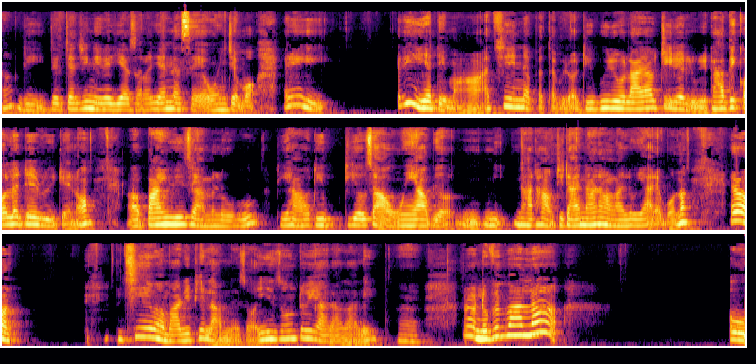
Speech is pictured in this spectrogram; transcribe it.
နော်ဒီကြန့်ရှိနေတဲ့ရက်ဆိုတော့ရက်20ဝန်းကျင်ပေါ့အဲ့ဒီ အဲ့ဒီရက်တွေမှာအခြေအနေပတ်သက်ပြီးတော့ဒီဗီဒီယိုလာရောက်ကြည့်တဲ့လူတွေဒါဒီ collective reading เนาะအပိုင်းရွေးစရာမလိုဘူးဒီဟာဒီဒီဥစ္စာကိုဝင်ရောက်ပြီးတော့နားထောင်ဒီတိုင်းနားထောင်လိုက်လို့ရတယ်ပေါ့เนาะအဲ့တော့အခြေအနေမှာဘာတွေဖြစ်လာမလဲဆိုတော့အရင်ဆုံးတွေ့ရတာကလေအဲ့တော့ November လ ဟို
